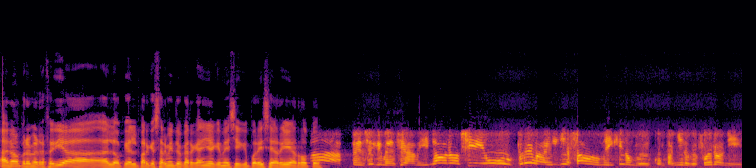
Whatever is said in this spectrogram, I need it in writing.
Ah, no, pero me refería a lo que es el Parque Sarmiento Carcaña, que me decía que por ahí se había roto. Ah, pensé que me decías a mí. No, no, sí, hubo pruebas el día sábado, me dijeron, compañeros que fueron y,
